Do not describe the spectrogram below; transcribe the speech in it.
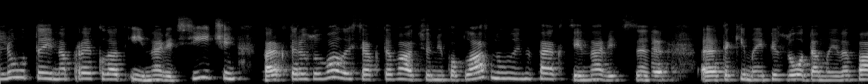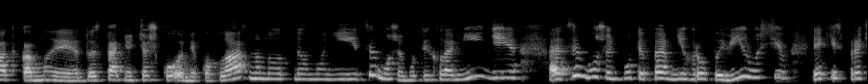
лютий, наприклад, і навіть січень характеризувалися активацією мікоплазмової інфекції, навіть з такими епізодами і випадками достатньо тяжкої мікоплазманої пневмонії, це може бути хламідії, е, це можуть бути певні групи вірусів, які спричиняють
